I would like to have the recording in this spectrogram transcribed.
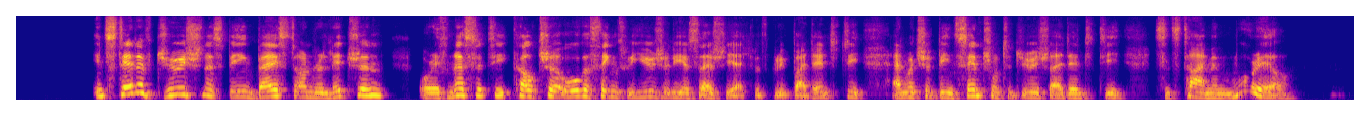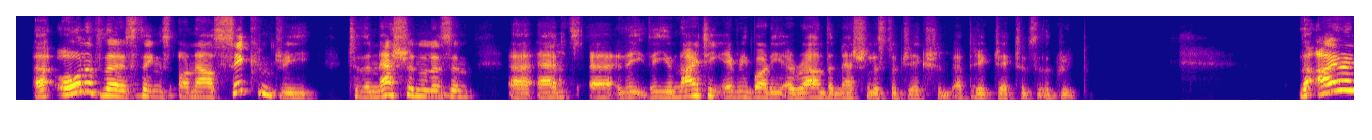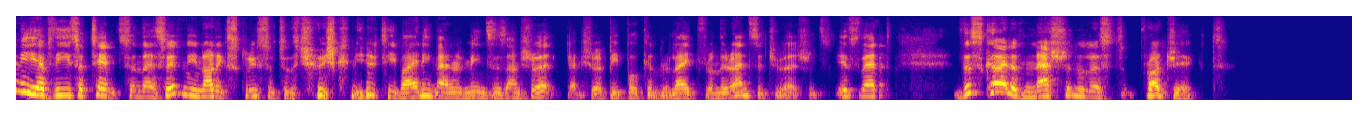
instead of Jewishness being based on religion or ethnicity, culture, all the things we usually associate with group identity and which have been central to Jewish identity since time immemorial. Uh, all of those things are now secondary to the nationalism uh, and uh, the, the uniting everybody around the nationalist objection, objectives of the group. The irony of these attempts, and they're certainly not exclusive to the Jewish community by any manner of means, as I'm sure I'm sure people can relate from their own situations, is that this kind of nationalist project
